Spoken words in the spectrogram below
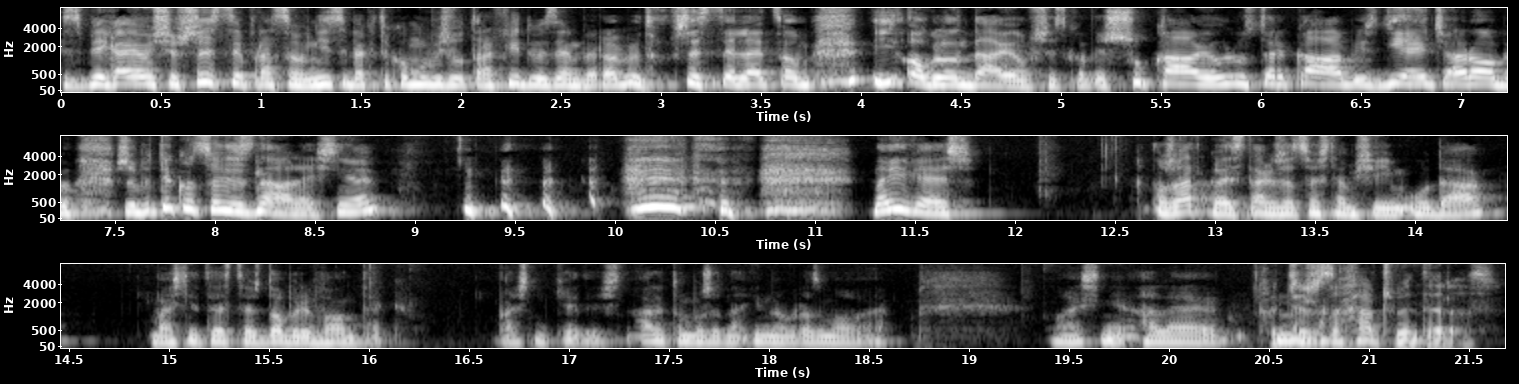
Zbiegają się wszyscy pracownicy, jak tylko mówisz, że utrafidły zęby robią, to wszyscy lecą i oglądają wszystko, wiesz, szukają lusterkami, zdjęcia robią, żeby tylko coś znaleźć, nie? No i wiesz, no rzadko jest tak, że coś tam się im uda. Właśnie to jest też dobry wątek. Właśnie kiedyś, no, ale to może na inną rozmowę. Właśnie, ale... Chociaż no, zahaczmy teraz.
